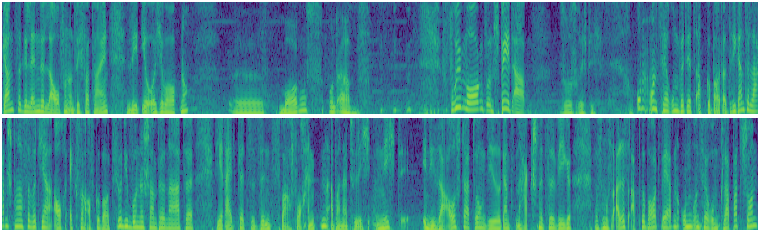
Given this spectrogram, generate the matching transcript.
ganze Gelände laufen und sich verteilen? Seht ihr euch überhaupt noch? Äh, morgens und abends. Früh morgens und spät abends. So ist richtig. Um uns herum wird jetzt abgebaut. Also die ganze Ladenstraße wird ja auch extra aufgebaut für die Bundeschampionate. Die Reitplätze sind zwar vorhanden, aber natürlich nicht in dieser Ausstattung, diese ganzen Hackschnitzelwege. Das muss alles abgebaut werden. Um uns herum klappert schon.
